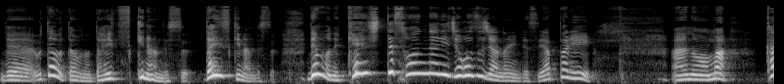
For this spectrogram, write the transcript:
で、歌を歌うの大好きなんです。大好きなんです。でもね、決してそんなに上手じゃないんです。やっぱり、あの、まあ、歌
